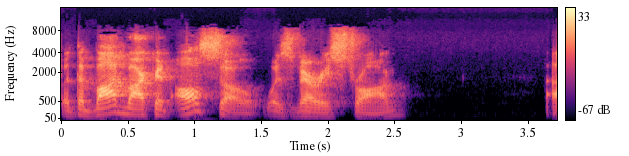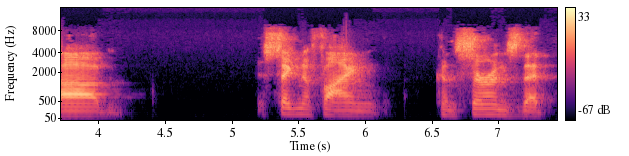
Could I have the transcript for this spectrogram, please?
But the bond market also was very strong, um, signifying concerns that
